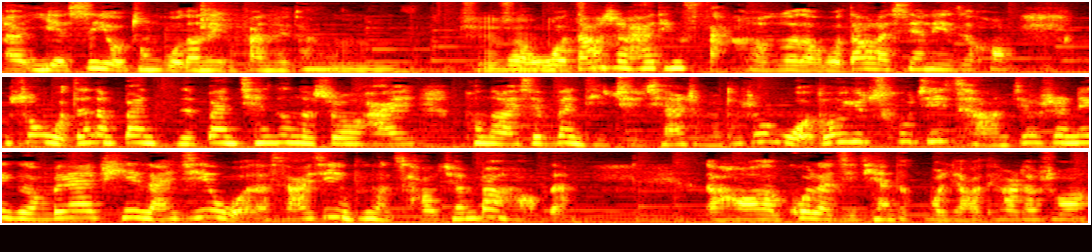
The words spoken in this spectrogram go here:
呃，也是有中国的那个犯罪团伙。我我当时还挺傻呵呵的。我到了先例之后，我说我在那办办签证的时候还碰到一些问题，取钱什么。他说我都一出机场就是那个 VIP 来接我的，啥心也不用操，全办好的。然后过了几天，他跟我聊天，他说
